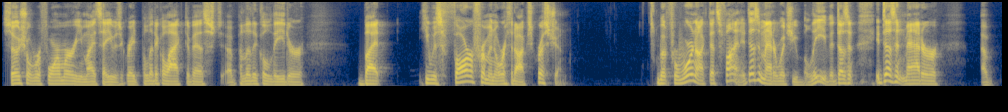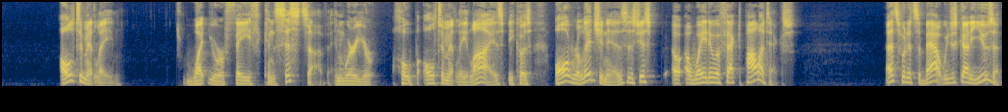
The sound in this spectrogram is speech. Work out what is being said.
social reformer. You might say he was a great political activist, a political leader, but he was far from an Orthodox Christian. But for Warnock, that's fine. It doesn't matter what you believe. It doesn't. It doesn't matter. Uh, ultimately, what your faith consists of and where your hope ultimately lies, because all religion is is just a, a way to affect politics. That's what it's about. We just got to use it.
